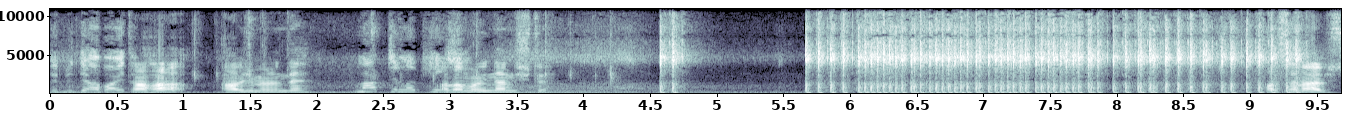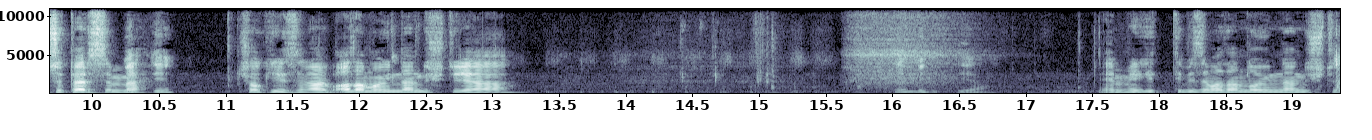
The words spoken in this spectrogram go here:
Birini daha baydım. Taha abicim önünde. Marked a location. Adam oyundan düştü. Hasan abi süpersin be. Gitti. Çok iyisin abi. Adam oyundan düştü ya. Emmi gitti ya. Emmi gitti bizim adam da oyundan düştü.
